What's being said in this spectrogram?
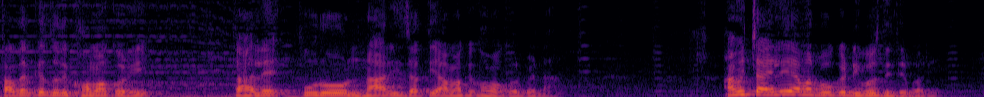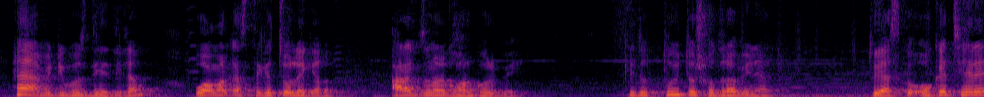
তাদেরকে যদি ক্ষমা করি, তাহলে পুরো নারী জাতি আমাকে ক্ষমা করবে না। আমি চাইলেই আমার বউকে ডিভোর্স দিতে পারি। হ্যাঁ আমি ডিভোর্স দিয়ে দিলাম, ও আমার কাছ থেকে চলে গেল আরেকজনের ঘর করবে। কিন্তু তুই তো শোধরাবি না। তুই আজকে ওকে ছেড়ে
